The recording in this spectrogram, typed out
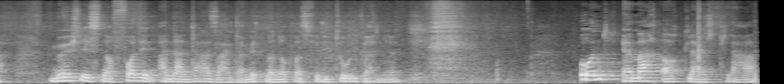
Ja. Möglichst noch vor den anderen da sein, damit man noch was für die tun kann. Ja. Und er macht auch gleich klar,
